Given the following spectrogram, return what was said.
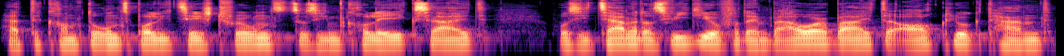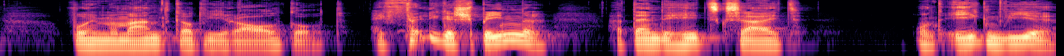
hat der Kantonspolizist für uns zu seinem Kollegen gesagt, wo sie zusammen das Video von dem Bauarbeiter angeschaut haben, wo im Moment gerade viral geht. Hey, völliger Spinner, hat dann der Hitz gesagt. Und irgendwie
